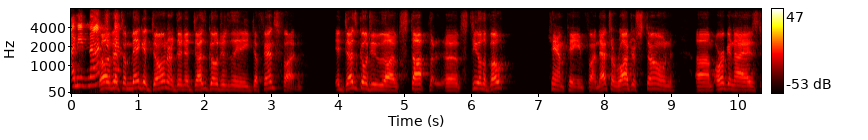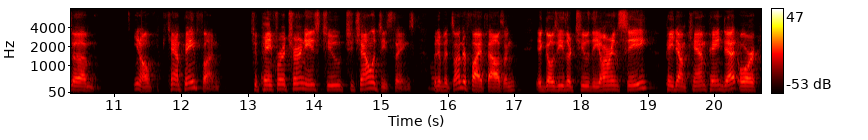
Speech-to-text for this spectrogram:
I mean, not. Well, if it's a mega donor, then it does go to the defense fund. It does go to uh, stop the uh, steal the vote campaign fund. That's a Roger Stone um, organized, um, you know, campaign fund to pay for attorneys to to challenge these things. But if it's under five thousand, it goes either to the RNC pay down campaign debt or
